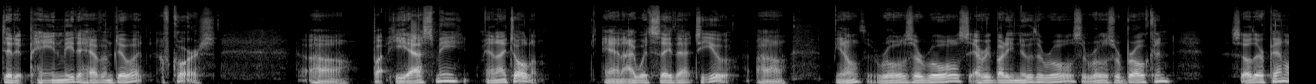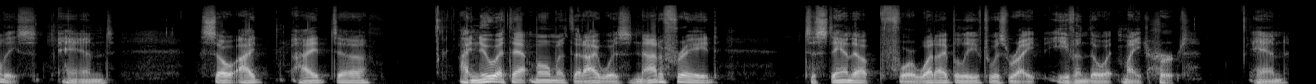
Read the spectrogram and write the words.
Did it pain me to have him do it? Of course. Uh, but he asked me, and I told him. And I would say that to you. Uh, you know, the rules are rules. Everybody knew the rules. The rules were broken, so there are penalties. And so I, I'd, uh, I knew at that moment that I was not afraid to stand up for what I believed was right, even though it might hurt. And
